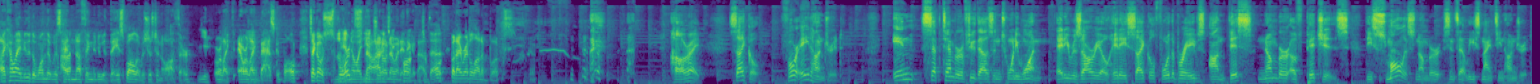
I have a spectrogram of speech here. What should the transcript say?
I like how I knew the one that was had uh, nothing to do with baseball. It was just an author, Yeah. or like or like basketball. It's like oh I sports. no No, I don't know anything Park about a that, book. but I read a lot of books. All right. Cycle for 800. In September of 2021, Eddie Rosario hit a cycle for the Braves on this number of pitches, the smallest number since at least 1900.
